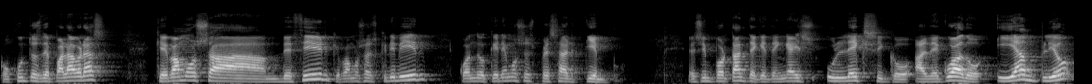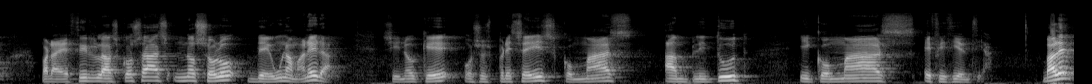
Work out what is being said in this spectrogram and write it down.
conjuntos de palabras, que vamos a decir, que vamos a escribir cuando queremos expresar tiempo. Es importante que tengáis un léxico adecuado y amplio para decir las cosas no solo de una manera, sino que os expreséis con más amplitud y con más eficiencia, ¿vale?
